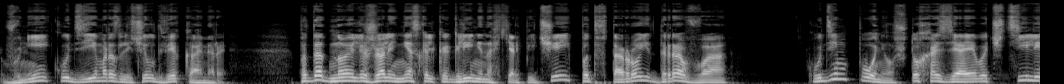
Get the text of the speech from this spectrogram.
В ней Кудим различил две камеры. Под одной лежали несколько глиняных кирпичей, под второй — дрова. Кудим понял, что хозяева чтили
